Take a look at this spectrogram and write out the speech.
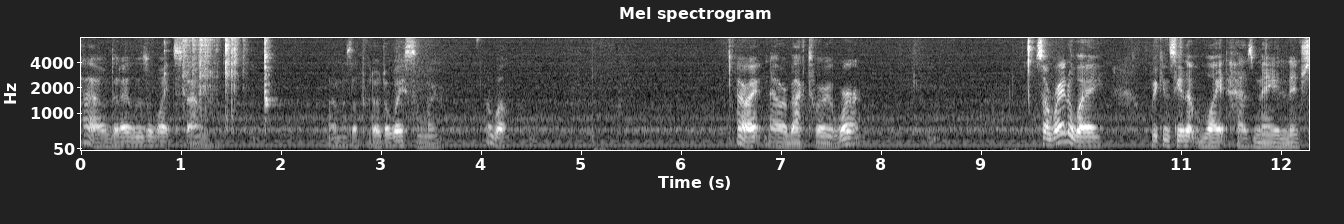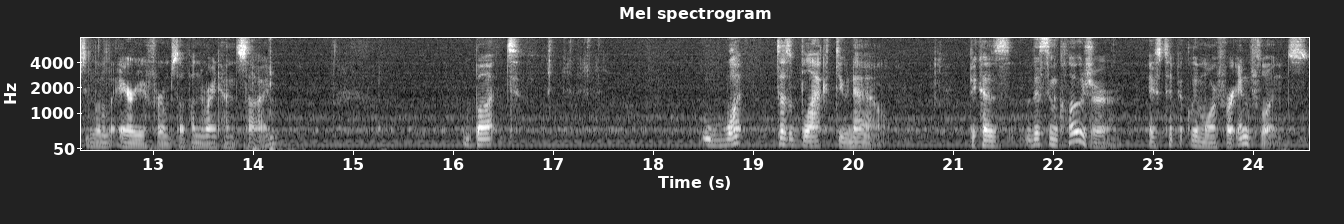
How did I lose a white stone? Why must I put it away somewhere? Oh well. Alright, now we're back to where we were. So right away, we can see that white has made an interesting little area for himself on the right-hand side. But what does black do now? Because this enclosure is typically more for influence.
